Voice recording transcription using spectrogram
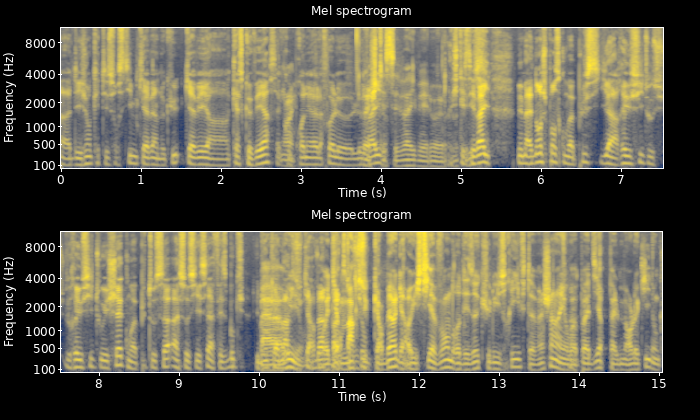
euh, des gens qui étaient sur Steam qui avaient un, ocu- qui avaient un casque VR, ça Ouais. comprenait à la fois le, le Le Vive. HTC Vive et le. HTC. Vive. Mais maintenant, je pense qu'on va plus, s'il y a réussite ou, réussite ou échec, on va plutôt ça, associer ça à Facebook. Et donc à Bah Mark oui, on va dire Mark. Zuckerberg a réussi à vendre des Oculus Rift, machin, et on va pas dire Palmer Lucky. Donc,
